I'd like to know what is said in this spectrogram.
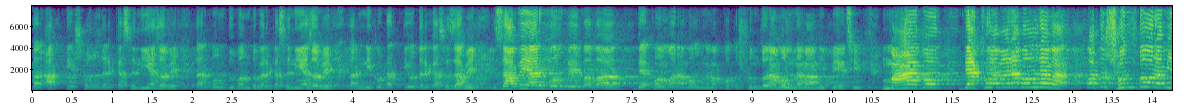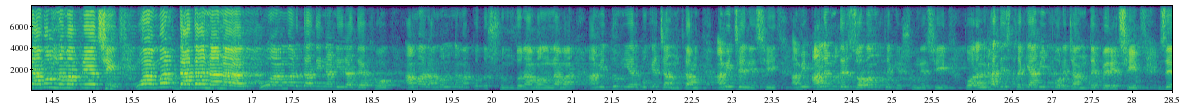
তার আত্মীয় স্বজনের কাছে নিয়ে যাবে, তার বন্ধু বান্ধবের কাছে নিয়ে যাবে, তার নিকটাত্মীয়দের কাছে যাবে। যাবে আর বলবে, বাবা, দেখো আমার আমল নামা কত সুন্দর আমল নামা আমি পেয়েছি। মা গো, দেখো আমার আমল নামা কত সুন্দর আমি আমল নামা পেয়েছি। ও আমার দাদা নানা, ও আমার দাদি নানিরা দেখো, আমার আমল নামা কত সুন্দর আমল নামা আমি দুনিয়ার বুকে জানতাম, আমি জেনেছি আমি আলেমদের জবান থেকে শুনেছি, কোরআন হাদিস থেকে আমি পড়ে জানতে পেরেছি যে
